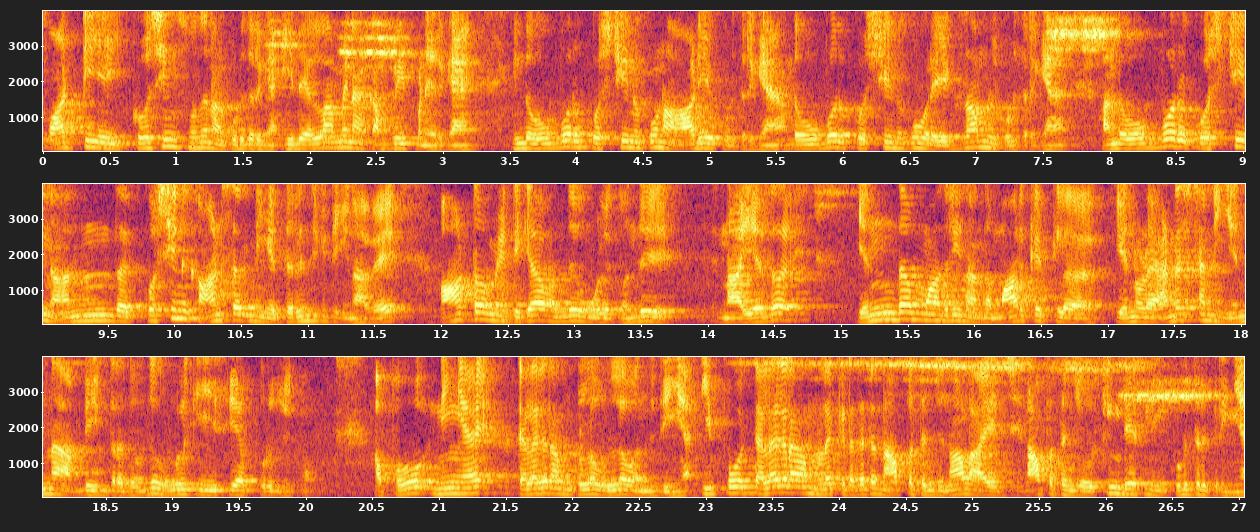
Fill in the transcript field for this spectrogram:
forty eight questions வந்து நான் கொடுத்துருக்கேன். இது எல்லாமே நான் கம்ப்ளீட் பண்ணியிருக்கேன். இந்த ஒவ்வொரு கொஸ்டினுக்கும் நான் ஆடியோ கொடுத்துருக்கேன். அந்த ஒவ்வொரு கொஸ்டினுக்கும் ஒரு எக்ஸாம்பிள் கொடுத்துருக்கேன். அந்த ஒவ்வொரு கொஸ்டின் அந்த கொஸ்டினுக்கு ஆன்சர் நீங்கள் தெரிஞ்சுக்கிட்டிங்கனாவே ஆட்டோமேட்டிக்காக வந்து உங்களுக்கு வந்து நான் எதை எந்த மாதிரி நான் அந்த மார்க்கெட்டில் என்னோடய அண்டர்ஸ்டாண்டிங் என்ன அப்படின்றது வந்து உங்களுக்கு ஈஸியாக புரிஞ்சுக்கும். அப்போது நீங்கள் டெலகிராமுக்குள்ளே உள்ளே வந்துட்டீங்க. இப்போது டெலகிராமில் கிட்டத்தட்ட நாற்பத்தஞ்சு நாள் ஆயிடுச்சு நாற்பத்தஞ்சு ஒர்க்கிங் டேஸ் நீங்கள் கொடுத்துருக்குறீங்க.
